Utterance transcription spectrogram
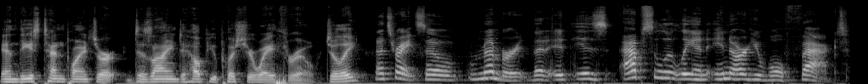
and these ten points are designed to help you push your way through. Julie, that's right. So remember that it is absolutely an inarguable fact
